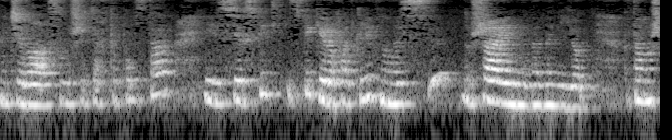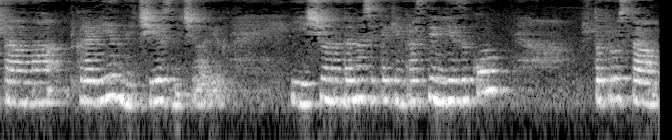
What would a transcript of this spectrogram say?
начала слушать Автополстар. И из всех спикеров откликнулась душа именно на нее, потому что она откровенный, честный человек. И еще она доносит таким простым языком, что просто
